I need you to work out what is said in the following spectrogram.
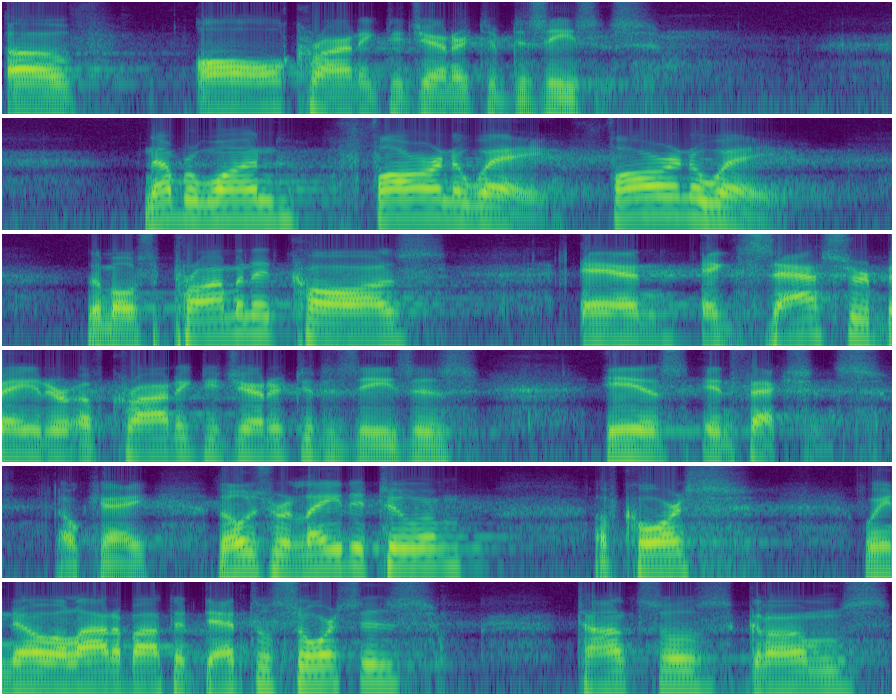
of all chronic degenerative diseases. Number one, far and away, far and away, the most prominent cause and exacerbator of chronic degenerative diseases is infections. Okay? Those related to them, of course, we know a lot about the dental sources tonsils, gums,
